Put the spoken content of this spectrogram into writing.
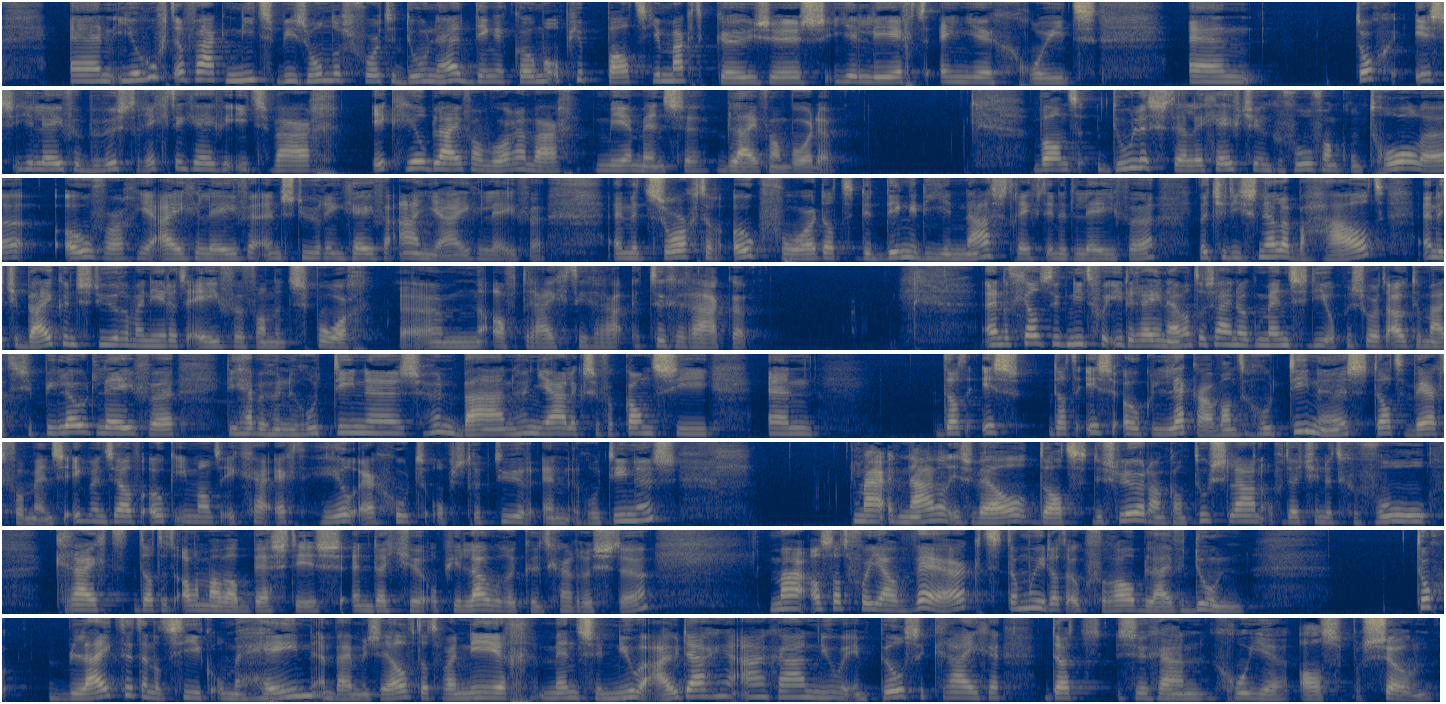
En je hoeft er vaak niets bijzonders voor te doen. Hè? Dingen komen op je pad, je maakt keuzes, je leert en je groeit. En toch is je leven bewust richting geven iets waar ik heel blij van word en waar meer mensen blij van worden. Want doelen stellen geeft je een gevoel van controle over je eigen leven en sturing geven aan je eigen leven. En het zorgt er ook voor dat de dingen die je nastreeft in het leven, dat je die sneller behaalt en dat je bij kunt sturen wanneer het even van het spoor um, afdreigt te, te geraken. En dat geldt natuurlijk niet voor iedereen, hè? want er zijn ook mensen die op een soort automatische piloot leven. Die hebben hun routines, hun baan, hun jaarlijkse vakantie. En dat is dat is ook lekker, want routines, dat werkt voor mensen. Ik ben zelf ook iemand, ik ga echt heel erg goed op structuur en routines. Maar het nadeel is wel dat de sleur dan kan toeslaan of dat je het gevoel krijgt dat het allemaal wel best is en dat je op je lauweren kunt gaan rusten. Maar als dat voor jou werkt, dan moet je dat ook vooral blijven doen. Toch blijkt het, en dat zie ik om me heen en bij mezelf, dat wanneer mensen nieuwe uitdagingen aangaan, nieuwe impulsen krijgen, dat ze gaan groeien als persoon.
